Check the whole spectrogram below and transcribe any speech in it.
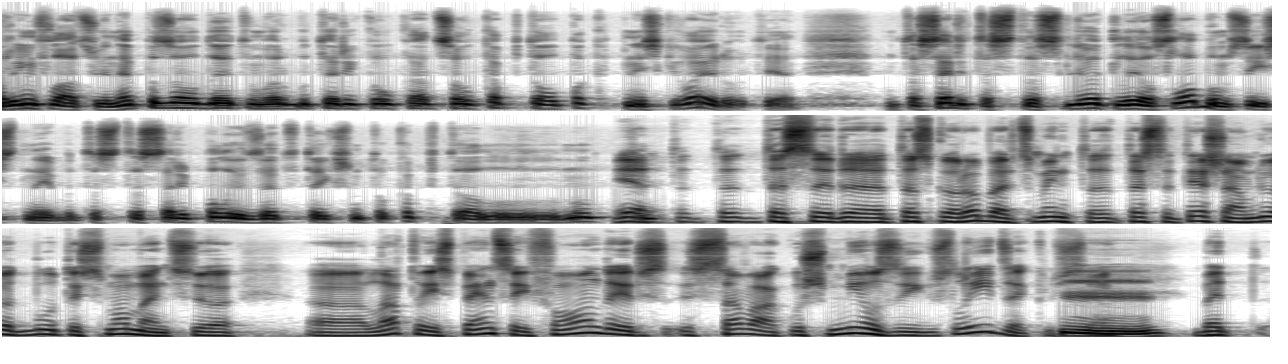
ar inflāciju nepazaudēt un varbūt arī kaut kādu savu kapitālu pakāpeniski vairot. Ja? Un tas arī tas, tas ļoti liels labums īstenībā. Tas, tas arī palīdzētu teiksim, to kapitālu. Nu, Jā, tas ir tas, ko Roberts min. Tas ir tieši tiešām ļoti būtisks moments, jo uh, Latvijas pensiju fondi ir, savākuši milzīgus līdzekļus, mm. ja, bet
